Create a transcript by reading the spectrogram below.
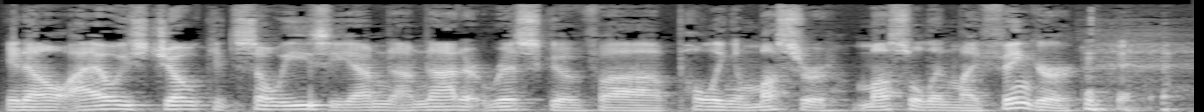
You know, I always joke it's so easy. I'm, I'm not at risk of uh, pulling a muscle, muscle in my finger.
